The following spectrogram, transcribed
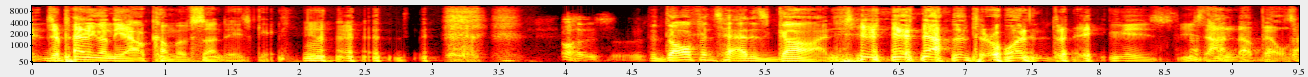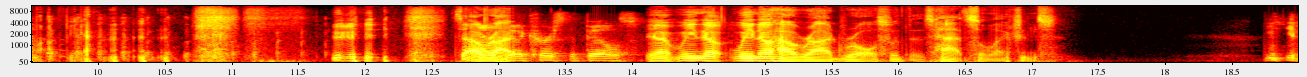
depending on the outcome of Sunday's game. Oh, is- the Dolphins hat is gone. now that they're one and three. He's, he's on the Bills Mafia. It's how Rod gonna curse the Bills. Yeah, we know we know how Rod rolls with his hat selections. yeah,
